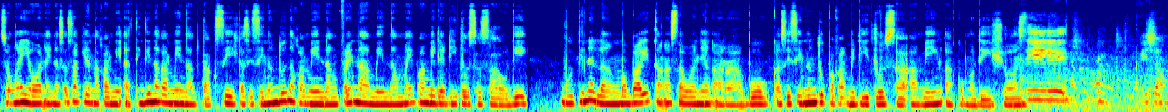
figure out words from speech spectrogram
So ngayon ay nasasakyan na kami at hindi na kami nagtaksi kasi sinundo na kami ng friend namin na may pamilya dito sa Saudi. Buti na lang, mabait ang asawa niyang Arabo kasi sinundo pa kami dito sa aming accommodation. Si Isang.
